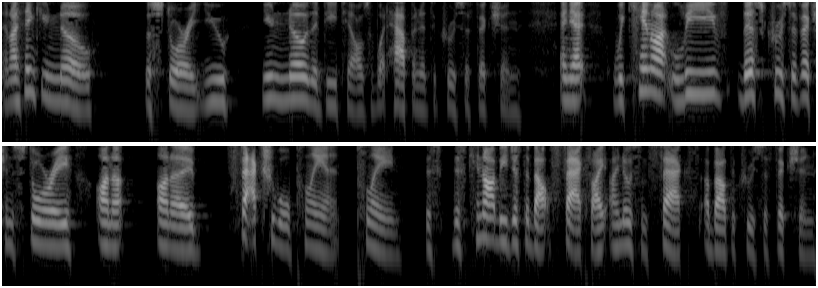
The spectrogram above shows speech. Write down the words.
And I think you know the story. You, you know the details of what happened at the crucifixion. And yet, we cannot leave this crucifixion story on a, on a factual plan, plane. This, this cannot be just about facts. I, I know some facts about the crucifixion.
